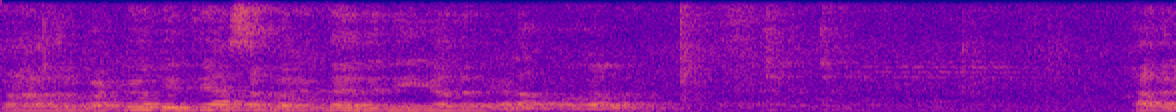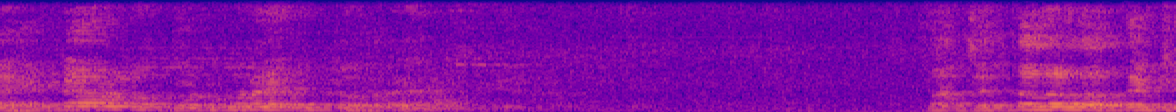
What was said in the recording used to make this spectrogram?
ನಾನು ಅದ್ರ ಬಗ್ಗೆ ಒಂದು ಇತಿಹಾಸ ಬರೀತಾ ಇದ್ದೀನಿ, ಈಗ ಅದನ್ನು ಹೇಳಕ್ ಹೋಗಲ್ಲ. ಆದರೆ ಹೆಗ್ಡೆ ಒಂದು ದೊಡ್ಡ ಗುಣ ಏನಿತ್ತು ಅಂದ್ರೆ, ನಾನು ಜನತಾದಳದ ಅಧ್ಯಕ್ಷ.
